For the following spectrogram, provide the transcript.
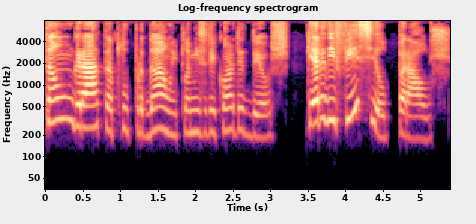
tão grata pelo perdão e pela misericórdia de Deus que era difícil pará-los.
